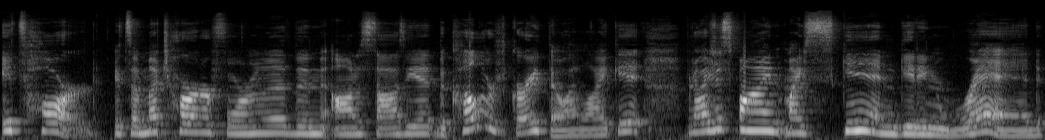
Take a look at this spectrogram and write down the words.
It's hard. It's a much harder formula than the Anastasia. The color's great though, I like it. But I just find my skin getting red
